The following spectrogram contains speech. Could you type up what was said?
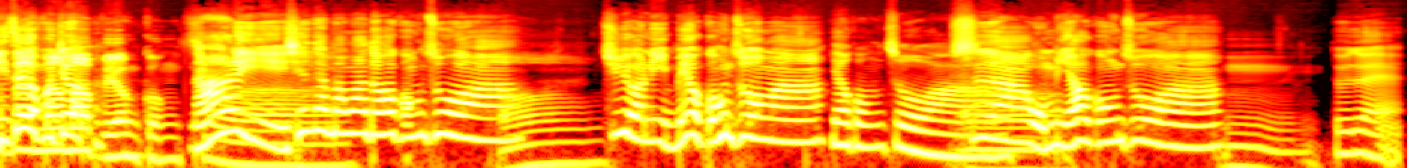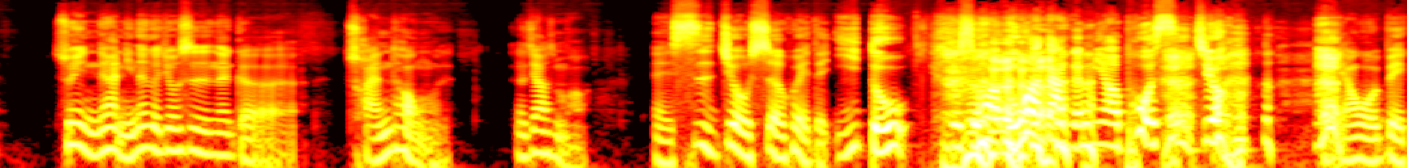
你这个不就妈妈不用工作啊？哪里？现在妈妈都要工作啊。哦，具有你没有工作吗？要工作啊，是啊，哦我们也要工作啊，嗯对不对？所以你看，你那个就是那个传统，那叫什么？哎，四旧社会的遗毒，就是话文化大革命要破四旧，然后我会被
